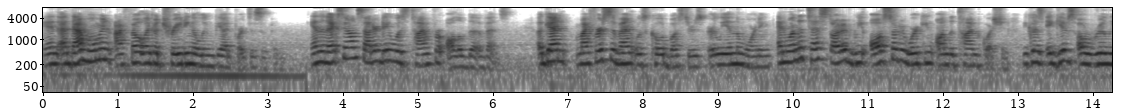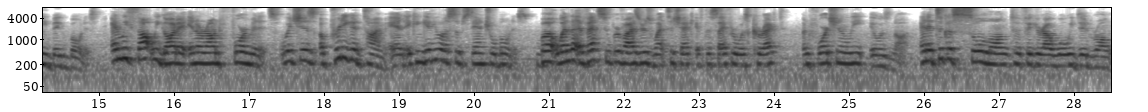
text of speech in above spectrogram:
And at that moment, I felt like a trading Olympiad participant. And the next day on Saturday was time for all of the events. Again, my first event was Codebusters early in the morning, and when the test started, we all started working on the timed question because it gives a really big bonus. And we thought we got it in around 4 minutes, which is a pretty good time and it can give you a substantial bonus. But when the event supervisors went to check if the cipher was correct, Unfortunately, it was not. And it took us so long to figure out what we did wrong,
